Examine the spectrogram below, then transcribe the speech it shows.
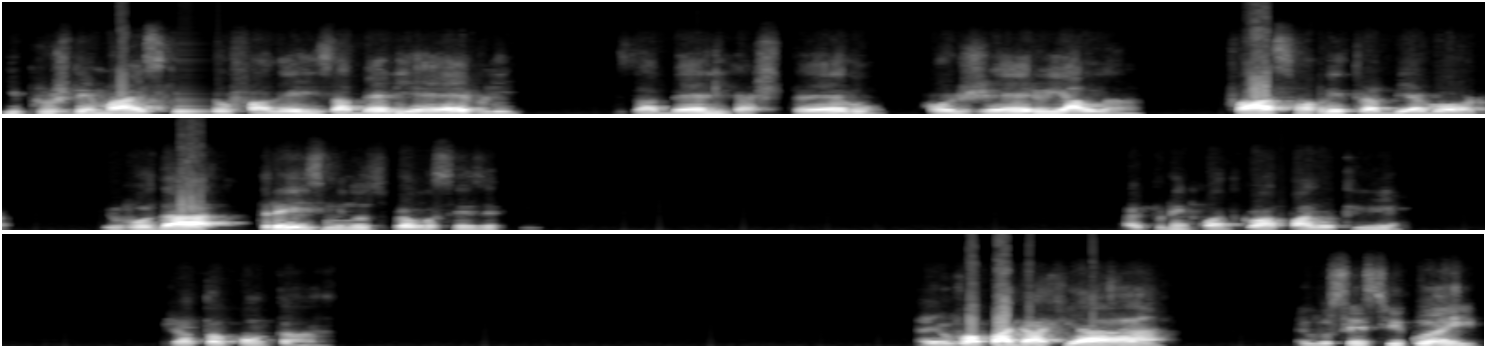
e para os demais que eu falei, Isabelle Evelyn, Isabelle Castelo, Rogério e Alan. Façam a letra B agora. Eu vou dar três minutos para vocês aqui. Aí, por enquanto que eu apago aqui, já estou contando. Aí eu vou apagar aqui a A. Aí vocês ficam aí,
